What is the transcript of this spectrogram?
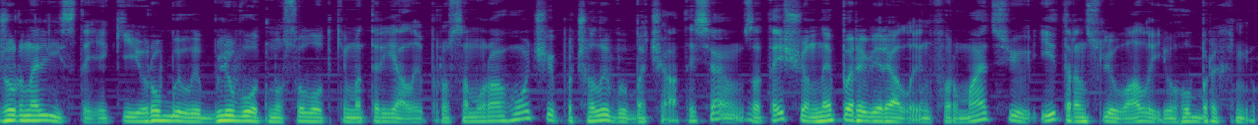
Журналісти, які робили блювотно солодкі матеріали про Самурагочі, почали вибачатися за те, що не перевіряли інформацію і транслювали його брехню.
